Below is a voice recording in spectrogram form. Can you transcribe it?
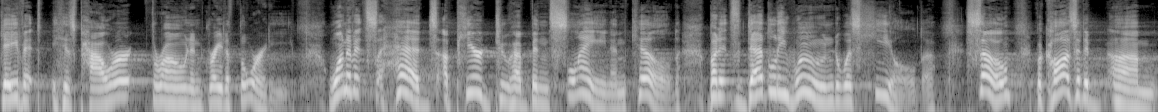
gave it his power, throne, and great authority. One of its heads appeared to have been slain and killed, but its deadly wound was healed. So, because it had. Um,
